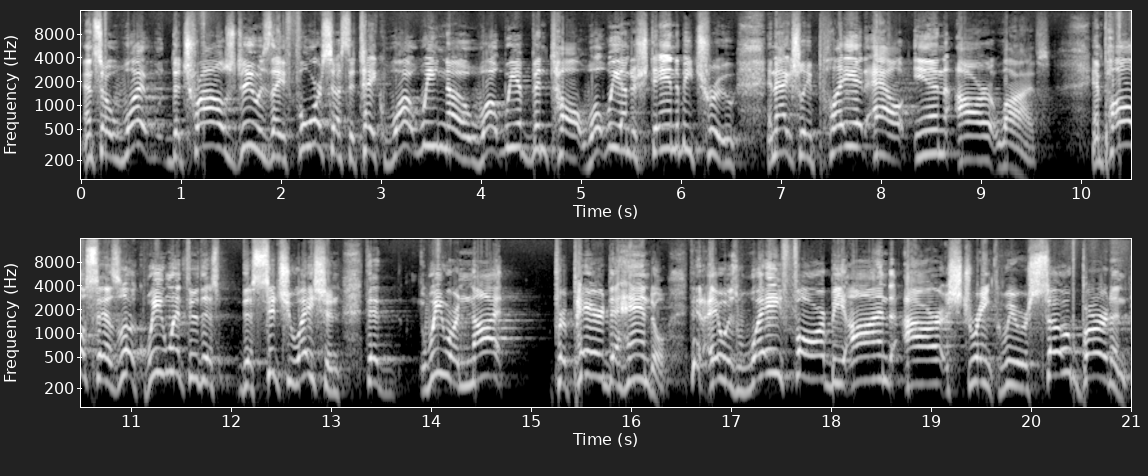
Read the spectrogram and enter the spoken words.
And so, what the trials do is they force us to take what we know, what we have been taught, what we understand to be true, and actually play it out in our lives. And Paul says, Look, we went through this, this situation that we were not prepared to handle, that it was way far beyond our strength. We were so burdened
